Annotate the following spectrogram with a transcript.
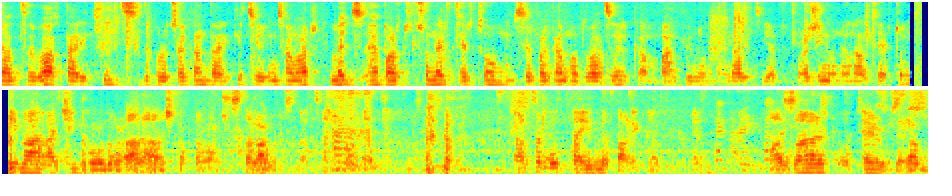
շատ վաղ տարիքից, դպրոցական տարիքից եւ ինձ համար մեծ հպարտություններ թերթում սեփական հոդվածը կամ անկյուն ունենալ եւ բաժին ունենալ թերթում Իմ առաջին հոնորարը աշխատավարձից տղան ստացա։ Կարծեմ 8-9 տարեկան է։ 1800 դրամ է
